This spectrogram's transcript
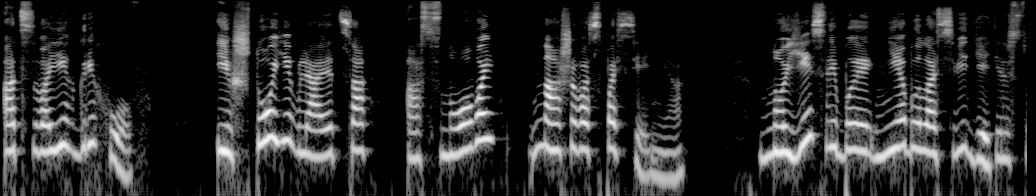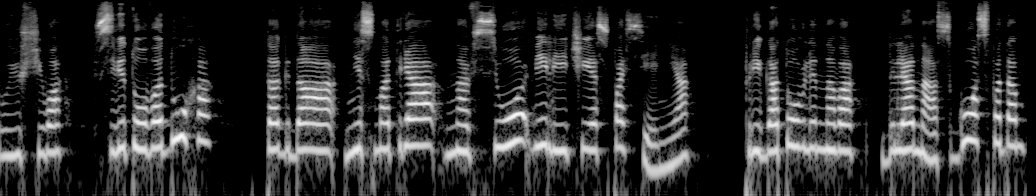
от своих грехов и что является основой нашего спасения. Но если бы не было свидетельствующего – Святого Духа, тогда, несмотря на все величие спасения, приготовленного для нас Господом,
